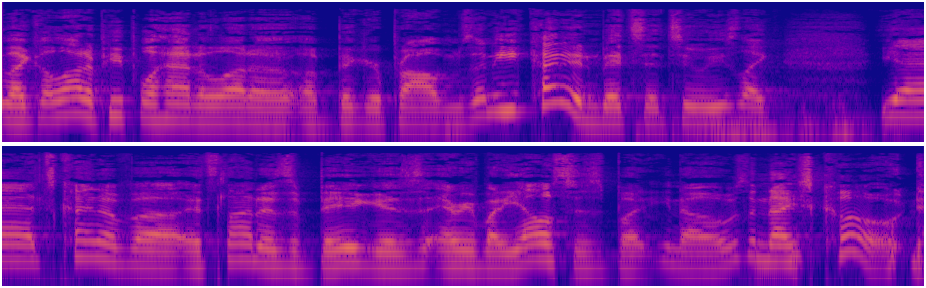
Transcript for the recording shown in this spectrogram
like, a lot of people had a lot of, of bigger problems, and he kind of admits it too. He's like, "Yeah, it's kind of uh, it's not as big as everybody else's, but you know, it was a nice coat."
